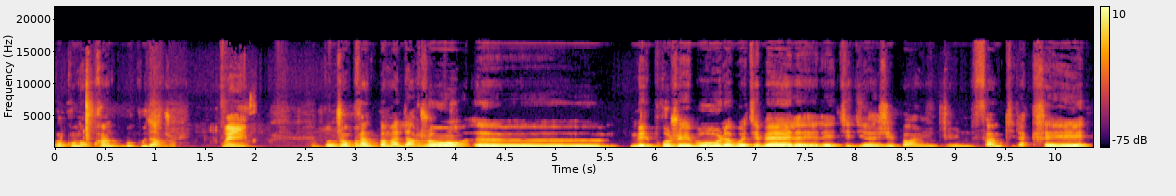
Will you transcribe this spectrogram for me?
Donc on emprunte beaucoup d'argent. Oui. Donc j'emprunte pas mal d'argent, euh, mais le projet est beau, la boîte est belle, elle a été dirigée par une, une femme qui l'a créée,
